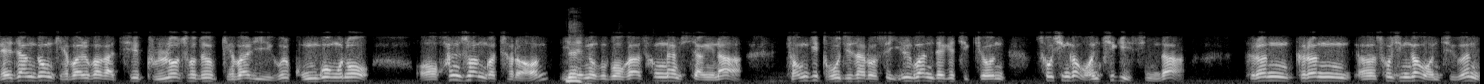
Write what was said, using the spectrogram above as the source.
대장동 개발과 같이 불로소득 개발 이익을 공공으로 어, 환수한 것처럼 네. 이재명 후보가 성남시장이나 경기도지사로서 일관되게 지켜온 소신과 원칙이 있습니다. 그런 그런 어, 소신과 원칙은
